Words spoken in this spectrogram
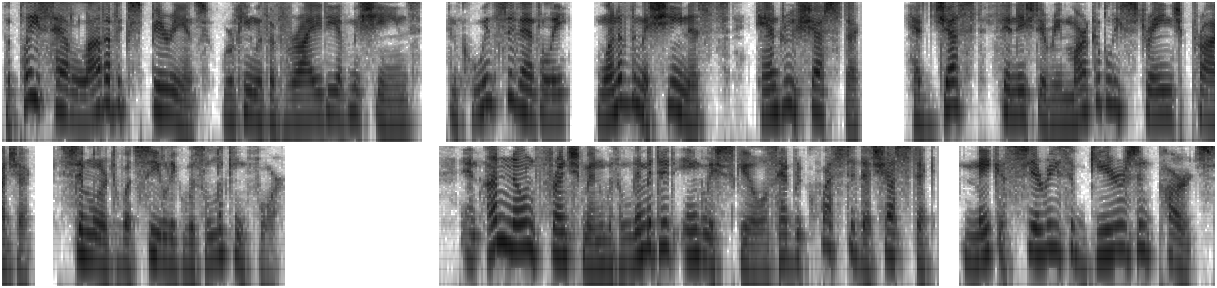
The place had a lot of experience working with a variety of machines, and coincidentally, one of the machinists, Andrew Shustak, had just finished a remarkably strange project similar to what Selig was looking for. An unknown Frenchman with limited English skills had requested that Shustak make a series of gears and parts,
